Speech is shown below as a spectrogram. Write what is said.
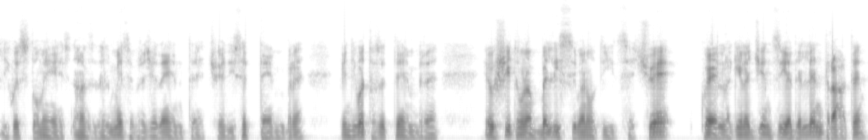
di questo mese, anzi del mese precedente, cioè di settembre, 24 settembre, è uscita una bellissima notizia, cioè quella che l'Agenzia delle Entrate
